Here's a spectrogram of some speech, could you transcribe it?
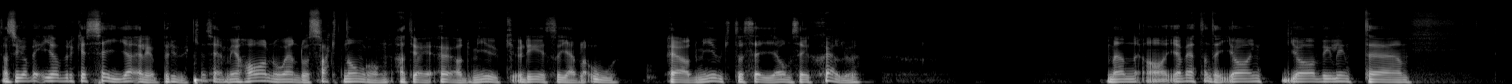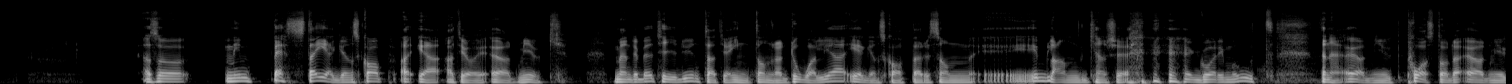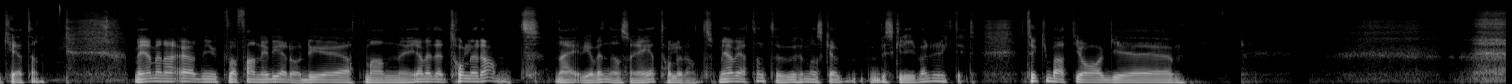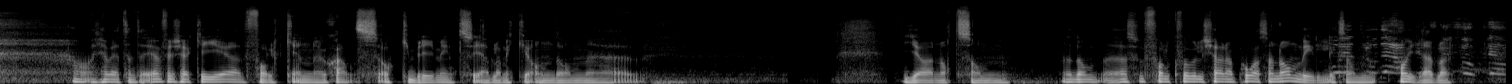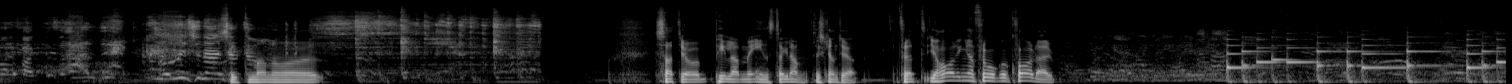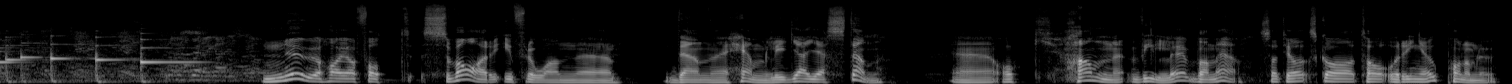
Alltså jag, jag, brukar säga, eller jag brukar säga, men jag har nog ändå sagt någon gång att jag är ödmjuk. Och det är så jävla oödmjukt att säga om sig själv. Men ja, jag vet inte. Jag, jag vill inte... Alltså, min bästa egenskap är att jag är ödmjuk. Men det betyder ju inte att jag inte har några dåliga egenskaper som eh, ibland kanske går emot den här ödmjuk, påstådda ödmjukheten. Men jag menar ödmjuk, vad fan är det då? Det är att man, jag vet inte, tolerant? Nej, jag vet inte ens om jag är tolerant. Men jag vet inte hur man ska beskriva det riktigt. Jag tycker bara att jag eh, ja, jag vet inte. Jag försöker ge folk en chans och bryr mig inte så jävla mycket om de eh, gör något som... De, alltså folk får väl köra på som de vill. Liksom. Oj, jävlar. Sitter man och... Så att jag pillar med Instagram. Det ska jag inte göra. För att jag har inga frågor kvar där. Nu har jag fått svar ifrån eh, den hemliga gästen. Eh, och han ville vara med. Så att jag ska ta och ringa upp honom nu.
